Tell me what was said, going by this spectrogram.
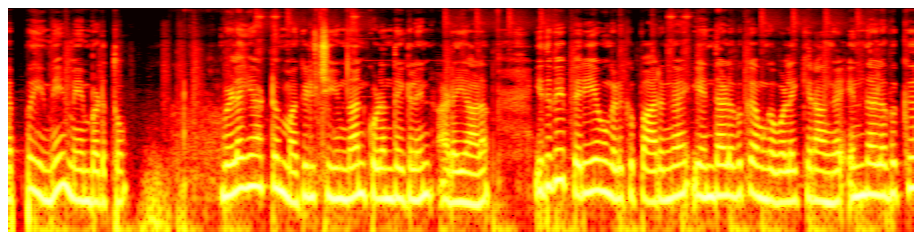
எப்பயுமே மேம்படுத்தும். விளையாட்டு மகிழ்ச்சியும் தான் குழந்தைகளின் அடையாளம். இதுவே பெரியவங்களுக்கு பாருங்கள் எந்த அளவுக்கு அவங்க உழைக்கிறாங்க எந்த அளவுக்கு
